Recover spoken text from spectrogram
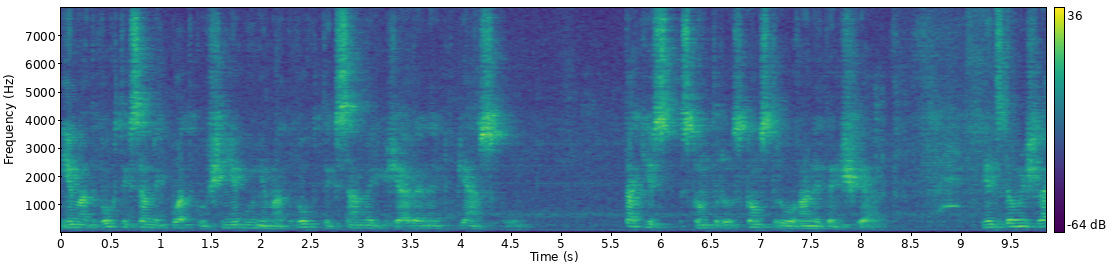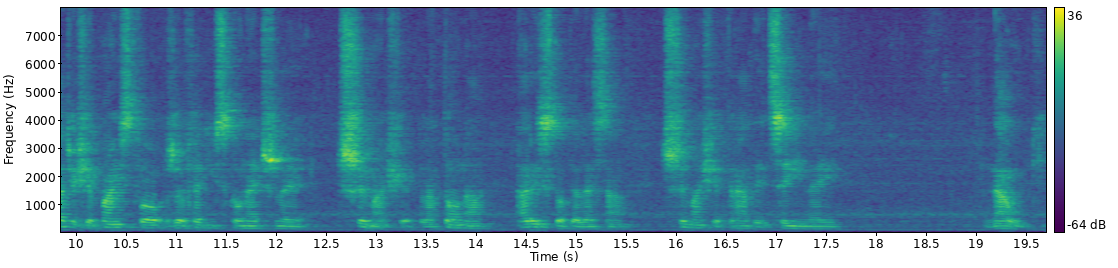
Nie ma dwóch tych samych płatków śniegu, nie ma dwóch tych samych ziarenek piasku. Tak jest skonstruowany ten świat. Więc domyślacie się Państwo, że Felix Koneczny trzyma się Platona, Arystotelesa, trzyma się tradycyjnej nauki.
